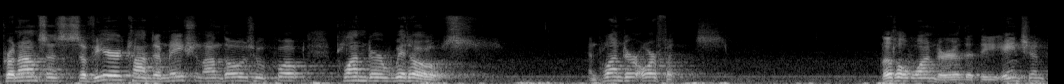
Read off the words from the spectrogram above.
pronounces severe condemnation on those who, quote, plunder widows and plunder orphans. Little wonder that the ancient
